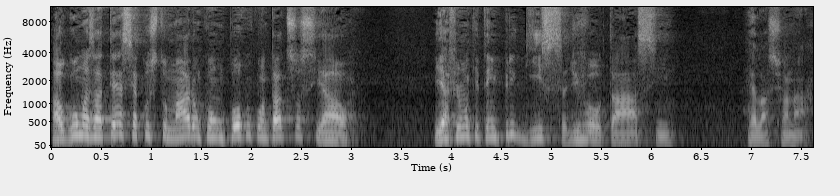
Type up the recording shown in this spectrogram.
Algumas até se acostumaram com um pouco contato social e afirmam que têm preguiça de voltar a se relacionar.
